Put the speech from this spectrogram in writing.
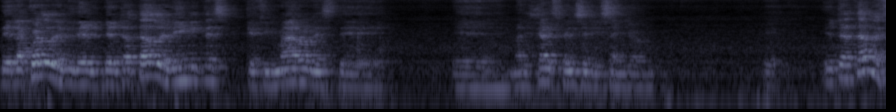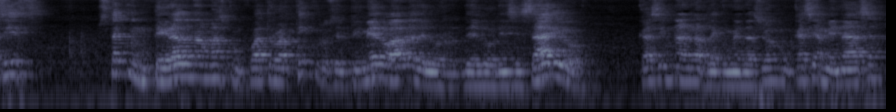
del acuerdo del, del, Tratado de Límites que firmaron este, eh, Mariscal Spencer y Saint John, eh, el tratado en sí está integrado nada más con cuatro artículos. El primero habla de lo, de lo necesario, casi una recomendación, casi amenaza,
